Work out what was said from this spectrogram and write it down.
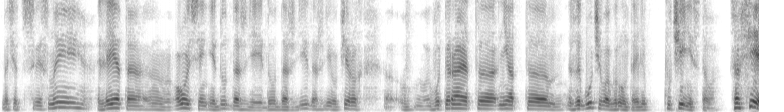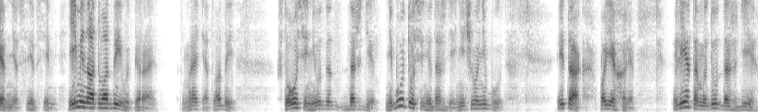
Значит, с весны, лето, э, осень идут дожди, идут дожди, дожди. Во-первых, э, выпирает э, не от зыбучего грунта или пучинистого, совсем нет, все всеми. Именно от воды выпирает понимаете, от воды. Что осенью дожди. Не будет осенью дождей, ничего не будет. Итак, поехали. Летом идут дожди.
